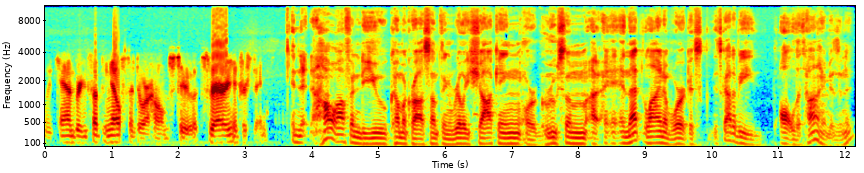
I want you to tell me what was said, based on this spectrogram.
we can bring something else into our homes too. It's very interesting. And how often do you come across something really shocking or gruesome? In that line of work, it's it's got to be all the time, isn't it?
